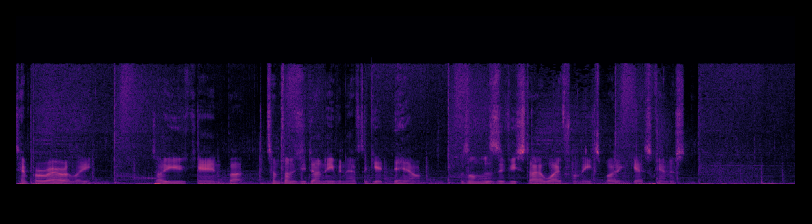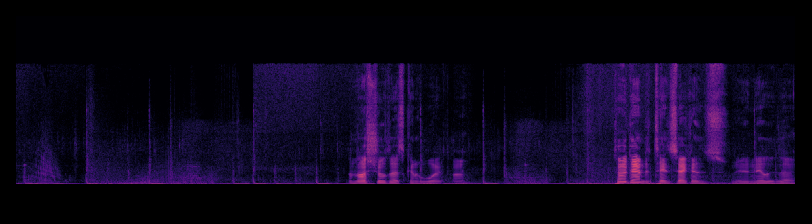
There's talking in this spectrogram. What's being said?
temporarily so you can, but sometimes you don't even have to get down as long as if you stay away from the exploding gas canister. I'm not sure that's going to work though. So we're down to 10 seconds, we're nearly there.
